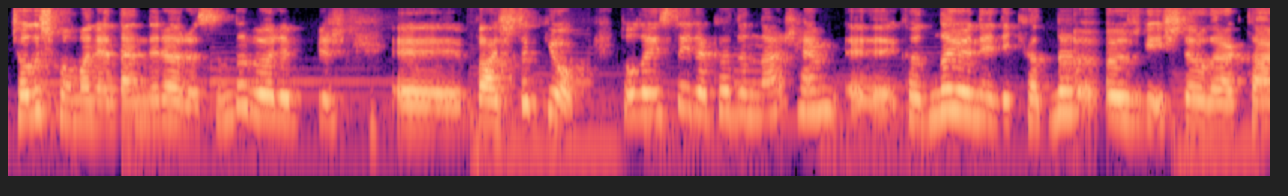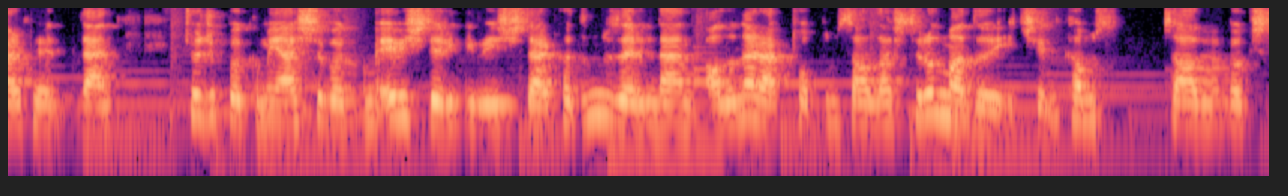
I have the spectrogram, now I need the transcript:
çalışmama nedenleri arasında böyle bir e, başlık yok. Dolayısıyla kadınlar hem e, kadına yönelik, kadına özgü işler olarak tarif edilen çocuk bakımı, yaşlı bakımı, ev işleri gibi işler kadının üzerinden alınarak toplumsallaştırılmadığı için, kamusal bir bakış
